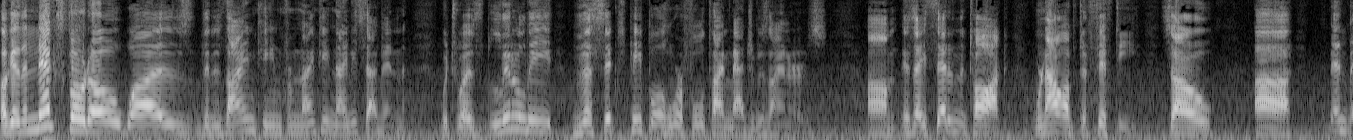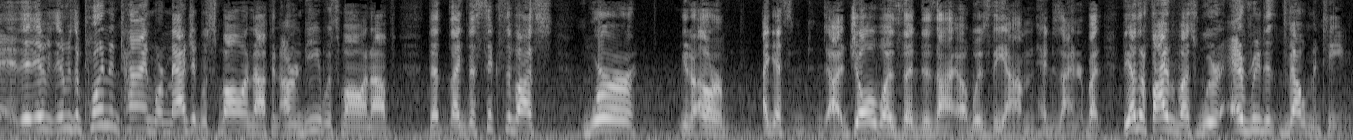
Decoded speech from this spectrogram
Okay, the next photo was the design team from 1997, which was literally the six people who were full time magic designers. Um, as I said in the talk, we're now up to 50. So, uh, and it, was a point in time where Magic was small enough and R&D was small enough that like the six of us were, you know, or I guess uh, Joel was the design uh, was the um, head designer, but the other five of us were every development team.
